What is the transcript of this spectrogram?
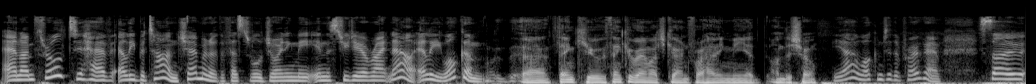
And I'm thrilled to have Eli Bitan, chairman of the festival, joining me in the studio right now. Eli, welcome. Uh, thank you. Thank you very much, Karen, for having me at, on the show. Yeah, welcome to the program. So,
